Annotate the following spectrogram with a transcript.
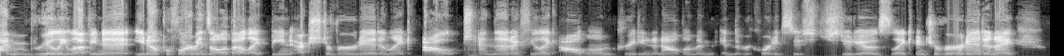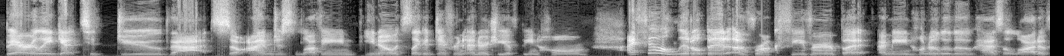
I'm really loving it. You know, performing's all about like being extroverted and like out, and then I feel like album creating an album and in the recording stu- studios like introverted, and I barely get to do that. So I'm just loving. You know, it's like a different energy of being home. I feel a little bit of rock fever, but I mean, Honolulu has a lot of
